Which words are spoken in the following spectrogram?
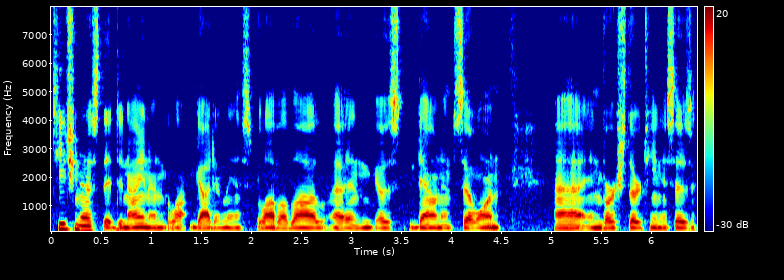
teaching us that denying ungodliness, blah, blah, blah, uh, and goes down and so on. Uh, in verse 13 it says,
